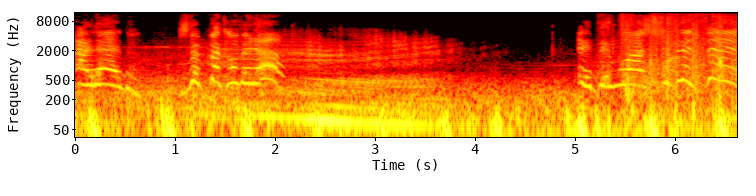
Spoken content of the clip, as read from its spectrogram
À l'aide! Je veux pas crever là Aidez-moi, je suis blessée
